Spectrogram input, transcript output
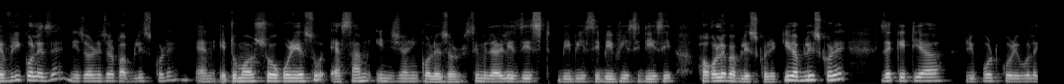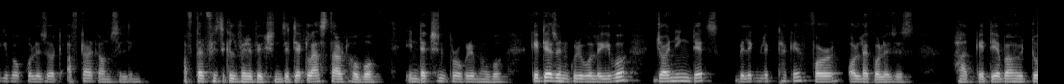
every কলেজে নিজৰ নিজৰ পাব্লিছ কৰে এণ্ড এইটো মই শ্ব' কৰি আছোঁ এছাম ইঞ্জিনিয়াৰিং কলেজৰ similarly GIST B B C B V C D C সকলোৱে পাব্লিছ কৰে কি পাব্লিছ কৰে যে কেতিয়া ৰিপৰ্ট কৰিব লাগিব কলেজত after counselling after physical verification যেতিয়া ক্লাছ ষ্টাৰ্ট হ'ব ইণ্ডাকশ্যন প্ৰগ্ৰেম হ'ব কেতিয়া জইন কৰিব লাগিব? জইনিং ডেটছ বেলেগ বেলেগ থাকে ফৰ অল দ্য কলেজেছ হা কেতিয়াবা হয়তো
